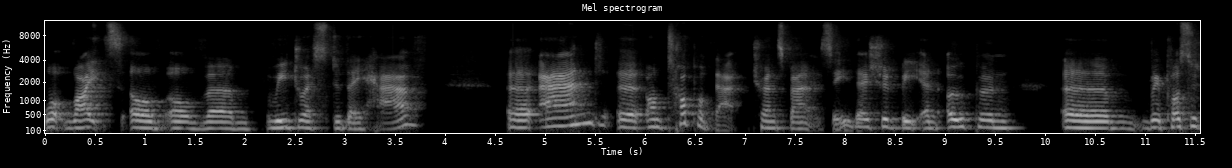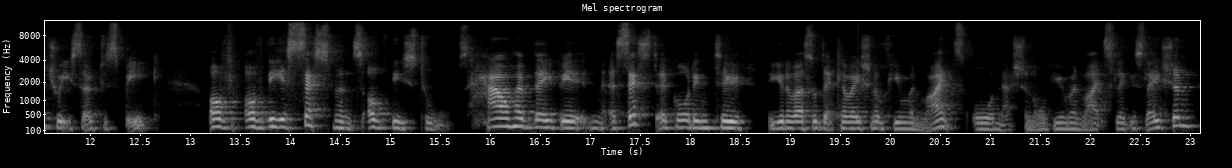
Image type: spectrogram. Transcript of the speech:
what rights of, of um, redress do they have. Uh, and uh, on top of that transparency there should be an open um, repository so to speak of, of the assessments of these tools. How have they been assessed according to the Universal Declaration of Human Rights or national human rights legislation,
